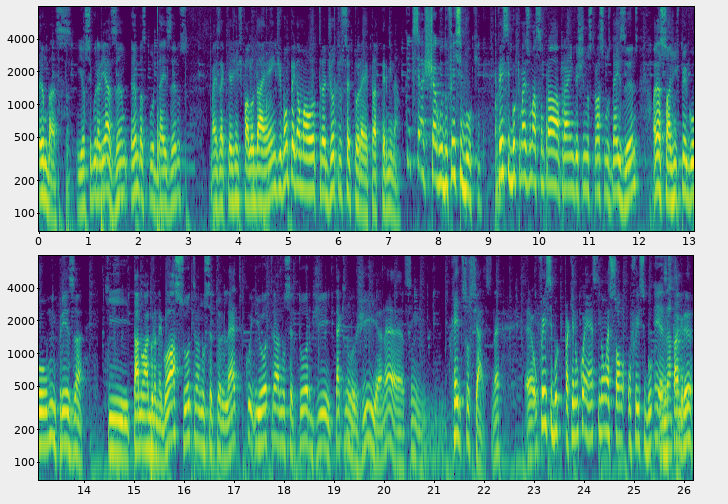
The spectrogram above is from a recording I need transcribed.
ambas. E eu seguraria as ambas por 10 anos, mas aqui a gente falou da End. Vamos pegar uma outra de outro setor aí para terminar. O que, que você acha, Thiago, do Facebook? Facebook, mais uma ação para investir nos próximos 10 anos. Olha só, a gente pegou uma empresa que está no agronegócio, outra no setor elétrico e outra no setor de tecnologia, né? Assim, redes sociais, né? É, o Facebook, para quem não conhece, não é só o Facebook, tem o Instagram,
